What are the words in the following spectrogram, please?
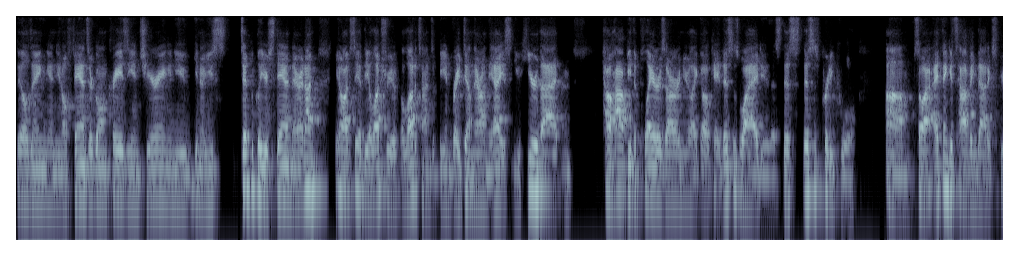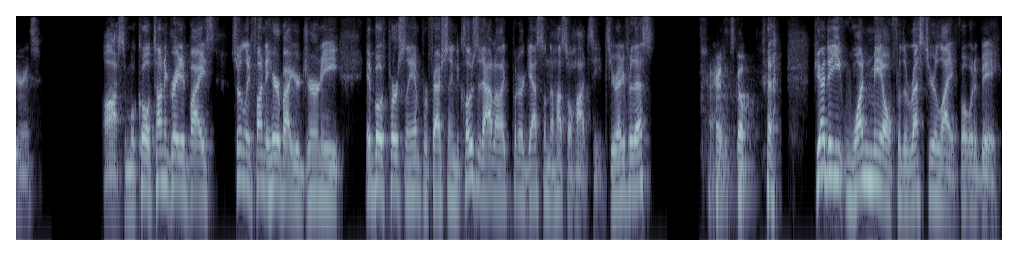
building, and you know fans are going crazy and cheering, and you you know you typically you're standing there and I'm, you know, obviously had the luxury a lot of times of being right down there on the ice and you hear that and how happy the players are. And you're like, okay, this is why I do this. This, this is pretty cool. Um, so I, I think it's having that experience. Awesome. Well, Cole, ton of great advice. Certainly fun to hear about your journey, both personally and professionally. And to close it out, I like to put our guests on the hustle hot seat. So you ready for this? All right, let's go. if you had to eat one meal for the rest of your life, what would it be?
